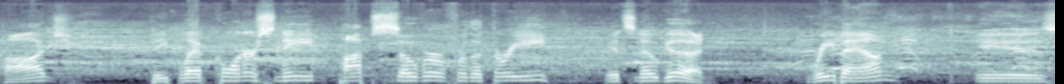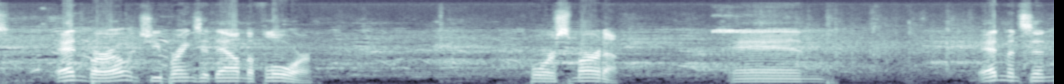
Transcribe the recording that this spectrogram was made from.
Hodge, deep left corner. Sneed pops over for the three. It's no good. Rebound is Edinburgh, and she brings it down the floor for Smyrna. And Edmondson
